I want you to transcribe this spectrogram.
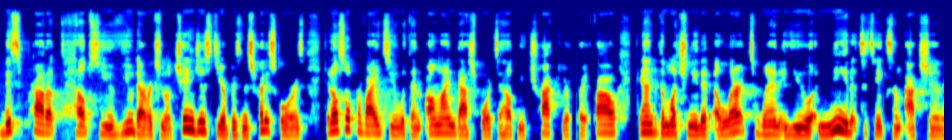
This product helps you view directional changes to your business credit scores. It also provides you with an online dashboard to help you track your credit file and the much needed alert when you need to take some action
